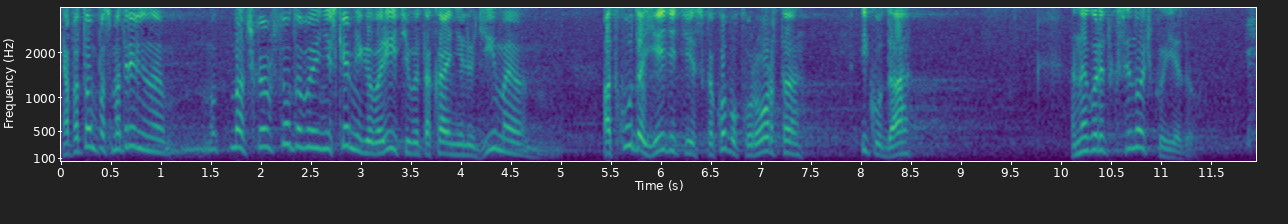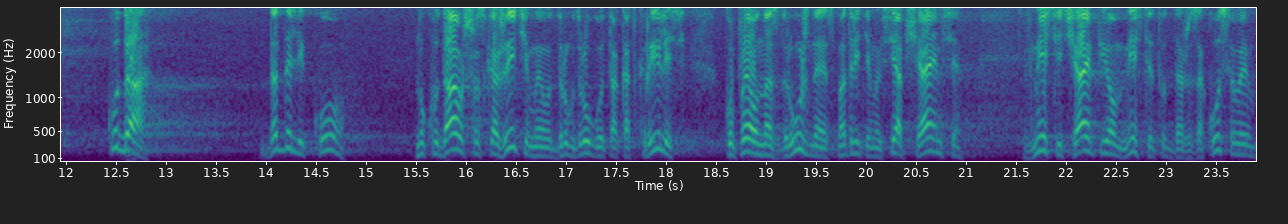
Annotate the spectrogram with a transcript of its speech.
А потом посмотрели на, матушка, что-то вы ни с кем не говорите, вы такая нелюдимая, Откуда едете, с какого курорта и куда? Она говорит, к сыночку еду. Куда? Да далеко. Ну куда уж, расскажите, мы вот друг другу так открылись. Купе у нас дружное, смотрите, мы все общаемся. Вместе чай пьем, вместе тут даже закусываем.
